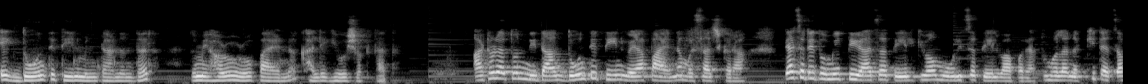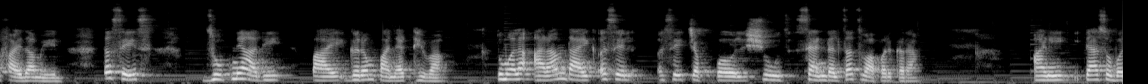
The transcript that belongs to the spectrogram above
एक दोन ते तीन मिनिटानंतर तुम्ही हळूहळू पायांना खाली घेऊ शकतात. आठवड्यातून निदान दोन ते तीन वेळा पायांना मसाज करा. त्यासाठी तुम्ही तिळाचं तेल किंवा मोहरीचं तेल वापरा. तुम्हाला नक्की त्याचा फायदा मिळेल. तसेच झोपण्याआधी पाय गरम पाण्यात ठेवा. तुम्हाला आरामदायक असेल असे चप्पल शूज सँडलचाच वापर करा. आणि त्यासोबत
